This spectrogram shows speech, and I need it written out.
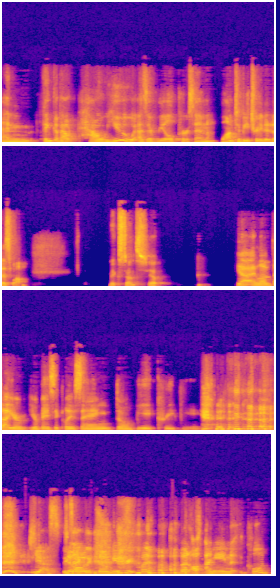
and think about how you as a real person want to be treated as well. Makes sense. Yep yeah, I love that you're you're basically saying don't be creepy. yes, exactly. Don't, don't be a creep. But but I mean, cold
